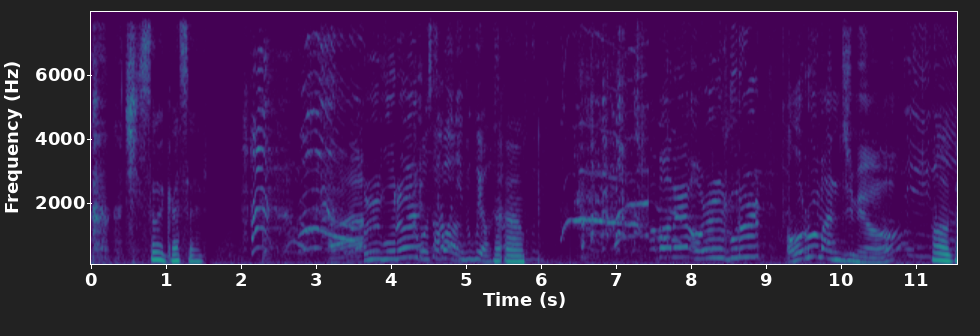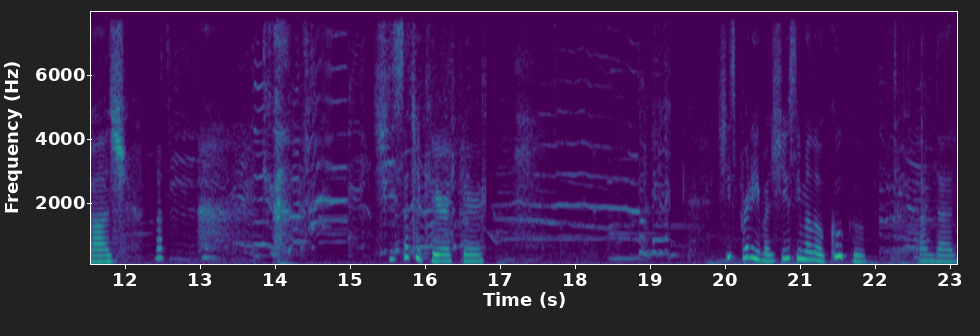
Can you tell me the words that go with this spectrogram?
She's so aggressive. Uh-oh. Oh gosh. She's such a character. She's pretty, but she seems a little cuckoo. Um, I'm dead.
